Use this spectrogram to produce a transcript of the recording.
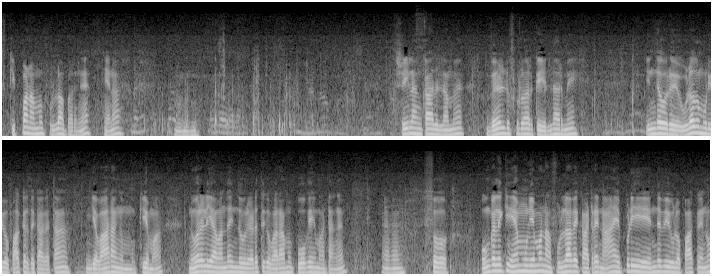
ஸ்கிப் பண்ணாமல் ஃபுல்லாக பாருங்கள் ஏன்னா ஸ்ரீலங்கா அது இல்லாமல் வேர்ல்டு ஃபுல்லாக இருக்க எல்லாருமே இந்த ஒரு உலக முடிவை பார்க்குறதுக்காகத்தான் இங்கே வராங்க முக்கியமாக நுவரலியா வந்தால் இந்த ஒரு இடத்துக்கு வராமல் போகவே மாட்டாங்க. ஸோ உங்களுக்கு என் மூலியமாக நான் ஃபுல்லாகவே காட்டுறேன். நான் எப்படி எந்த வியூவில் பார்க்குறேனோ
